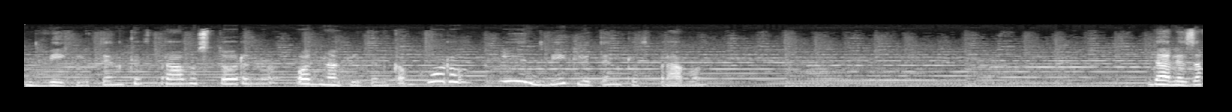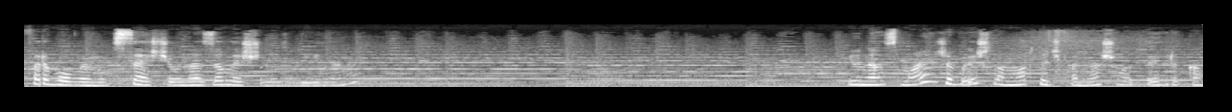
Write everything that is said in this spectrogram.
дві клітинки в праву сторону, одна клітинка вгору і дві клітинки вправо. Далі зафарбовуємо все, що у нас залишилось білим. І у нас майже вийшла мордочка нашого тигрика.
